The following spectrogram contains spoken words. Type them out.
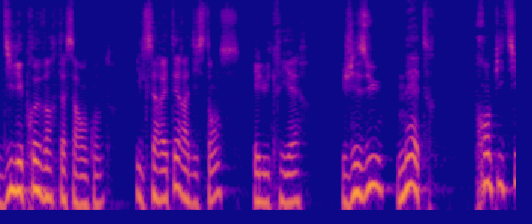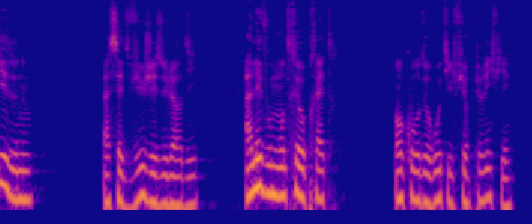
dix lépreux vinrent à sa rencontre. Ils s'arrêtèrent à distance et lui crièrent Jésus, Maître, prends pitié de nous. À cette vue, Jésus leur dit Allez vous montrer aux prêtres. En cours de route, ils furent purifiés.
